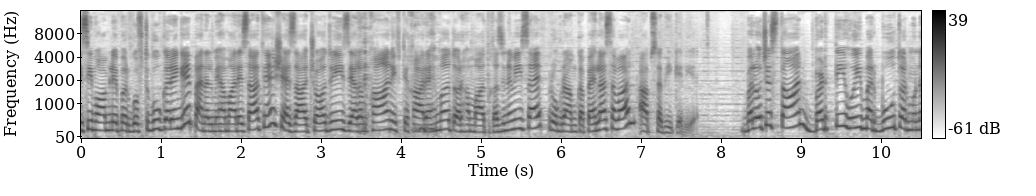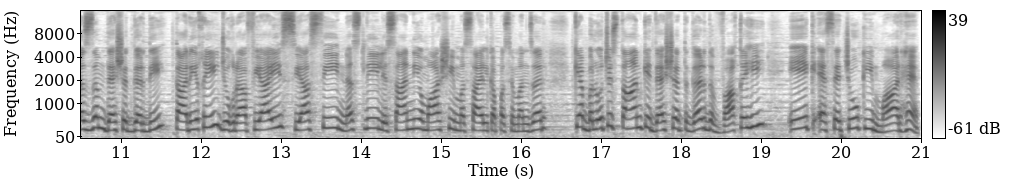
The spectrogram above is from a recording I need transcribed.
इसी मामले पर गुफ्तु करेंगे। पैनल में हमारे साथ हैं शहजाद चौधरी जैगम खान इफ्तार अहमद और हमाद गजनवी साहब। प्रोग्राम का पहला सवाल आप सभी के लिए। बलोचिस्तान बढ़ती हुई मरबूत और मुनज़म दहशत गर्दी तारीखी, जगराफियाई, सियासी, नस्ली, लसानी और माशी मसाइल का पस मंज़र। क्या बलोचिस्तान के दहशत गर्द वाकई एक एस एच ओ की मार हैं?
